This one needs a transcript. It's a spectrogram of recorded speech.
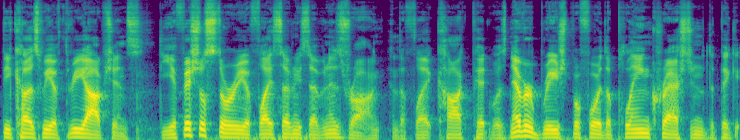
because we have three options. The official story of Flight 77 is wrong, and the flight cockpit was never breached before the plane crashed into the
